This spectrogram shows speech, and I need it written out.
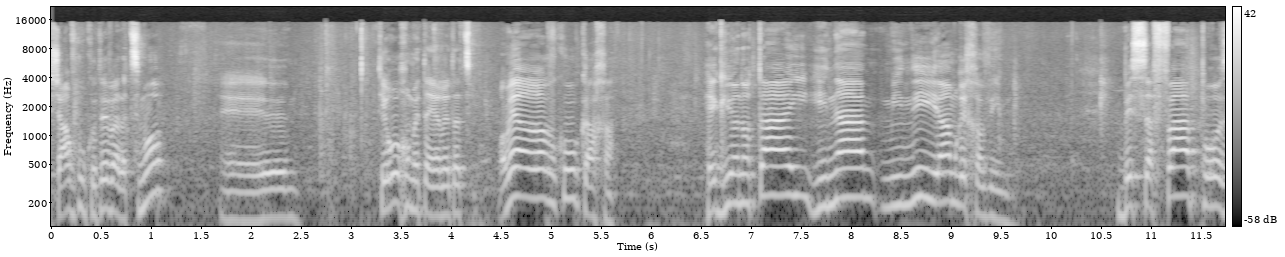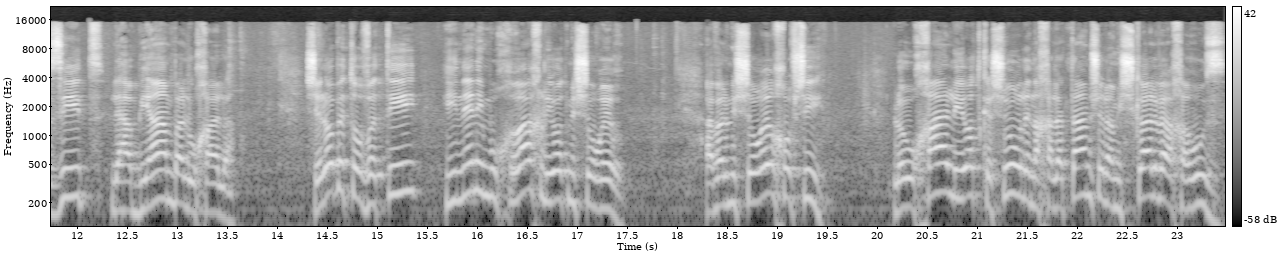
שהרב קוק כותב על עצמו. תראו איך הוא מתאר את עצמו. אומר הרב קוק ככה, הגיונותיי הינם מיני ים רחבים, בשפה פרוזית להביעם בל אוכלה, שלא בטובתי הנני מוכרח להיות משורר, אבל משורר חופשי, לא אוכל להיות קשור לנחלתם של המשקל והחרוז.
